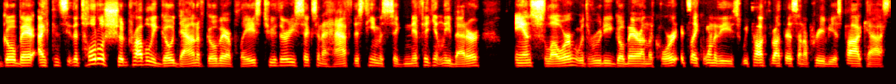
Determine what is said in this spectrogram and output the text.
Gobert, I can see the total should probably go down if Gobert plays 236 and a half. This team is significantly better and slower with Rudy Gobert on the court. It's like one of these, we talked about this on a previous podcast,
